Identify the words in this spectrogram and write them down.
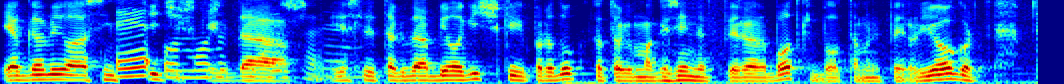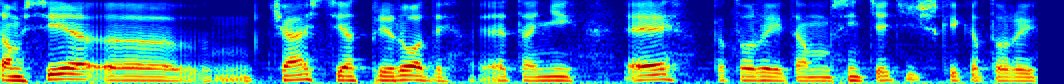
я говорил о синтетических, э, да. Содержать. Если тогда биологический продукт, который в магазине переработки был, там, например, йогурт, там все э, части от природы. Это не э, которые там синтетические, которые,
